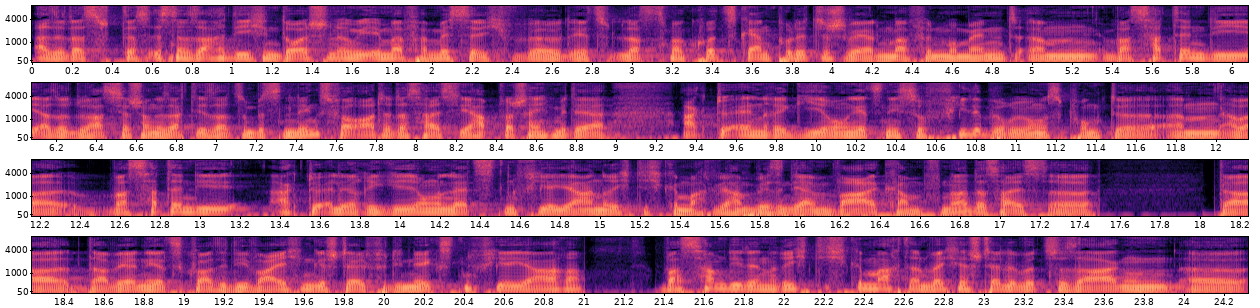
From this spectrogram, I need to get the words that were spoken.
also das, das ist eine Sache, die ich in Deutschland irgendwie immer vermisse. Ich äh, jetzt lass uns mal kurz gern politisch werden mal für einen Moment. Ähm, was hat denn die? Also du hast ja schon gesagt, ihr seid so ein bisschen links verortet. Das heißt, ihr habt wahrscheinlich mit der aktuellen Regierung jetzt nicht so viele Berührungspunkte. Ähm, aber was hat denn die aktuelle Regierung in den letzten vier Jahren richtig gemacht? Wir haben, wir sind ja im Wahlkampf. Ne? Das heißt, äh, da, da werden jetzt quasi die Weichen gestellt für die nächsten vier Jahre. Was haben die denn richtig gemacht? An welcher Stelle würdest du sagen, äh,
